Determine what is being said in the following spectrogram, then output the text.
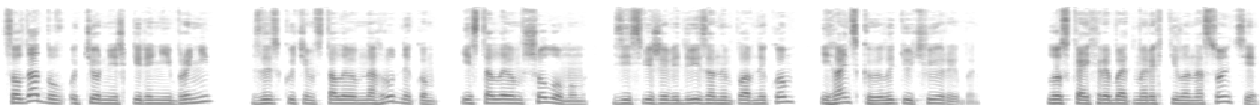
Солдат був у чорній шкіряній броні з лискучим сталевим нагрудником і сталевим шоломом зі свіже відрізаним плавником гігантської летючої риби. Лоска й хребет мерехтіли на сонці,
